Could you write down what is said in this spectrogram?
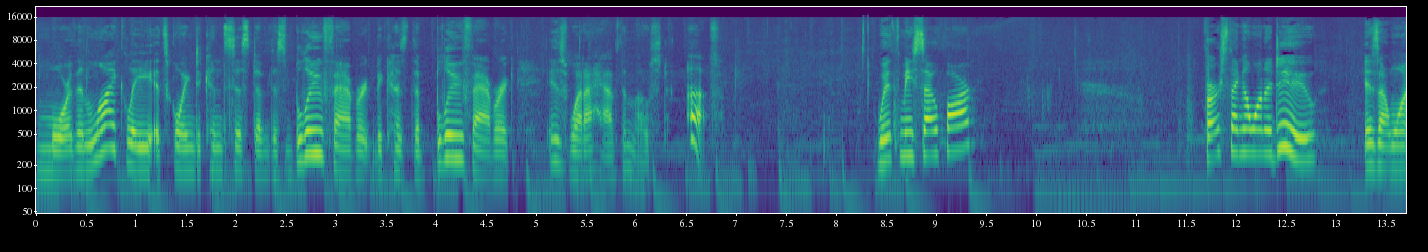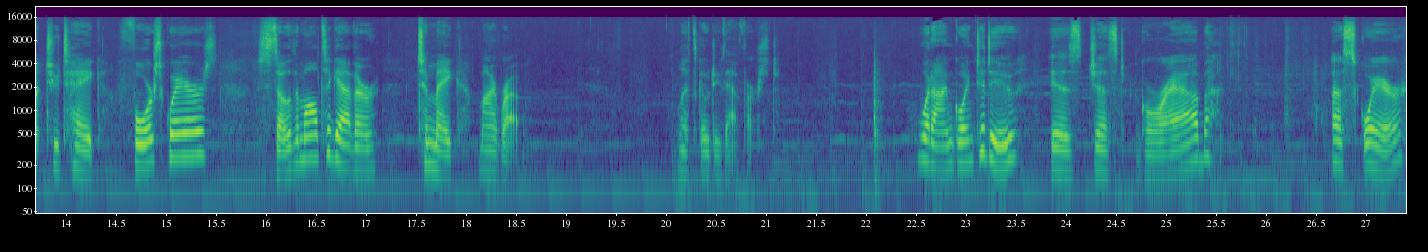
More than likely, it's going to consist of this blue fabric because the blue fabric is what I have the most of. With me so far? First thing I want to do is I want to take four squares, sew them all together to make my row. Let's go do that first. What I'm going to do is just grab a square.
